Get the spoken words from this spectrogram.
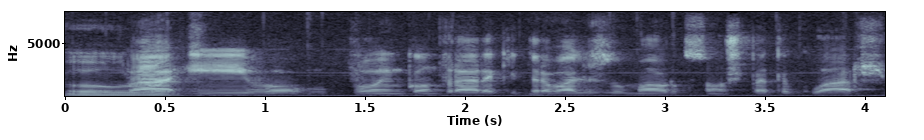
Oh, pá, e vou, vou encontrar aqui trabalhos do Mauro que são espetaculares.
